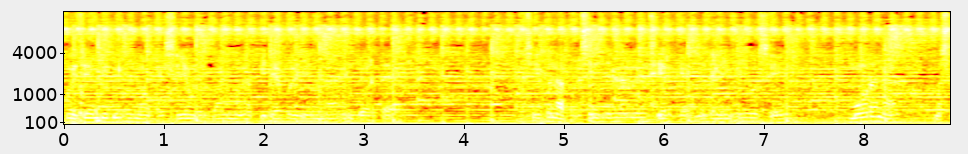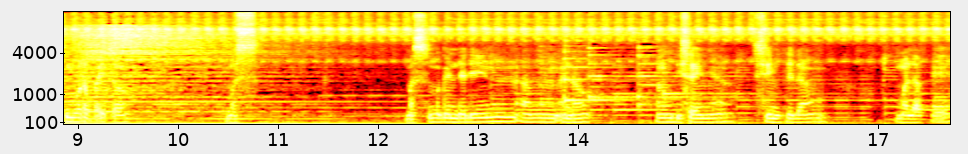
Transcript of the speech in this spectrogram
kung ito yung bibili mo kasi yung ibang mga PWM na inverter kasi ito napakasimple lang ng circuit madaling ayusin mura na. Mas mura pa ito. Mas mas maganda din ang ano ang design niya. Simple lang malaki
